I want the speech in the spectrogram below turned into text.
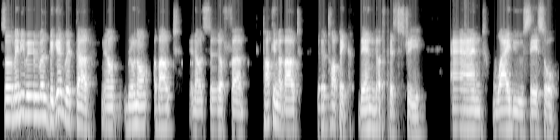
So maybe we will begin with, uh, you know, Bruno about, you know, sort of uh, talking about the topic, the end of history, and why do you say so,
